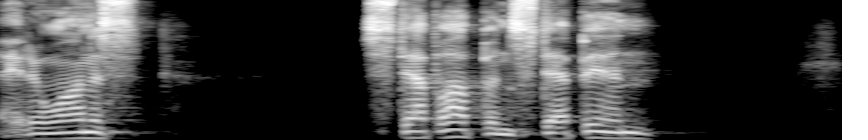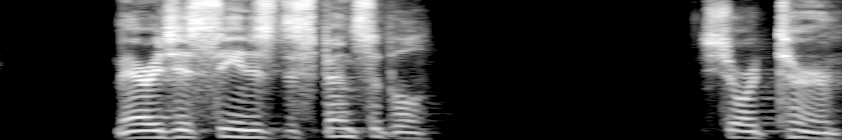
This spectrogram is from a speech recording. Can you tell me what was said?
They don't want to step up and step in. Marriage is seen as dispensable, short term.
